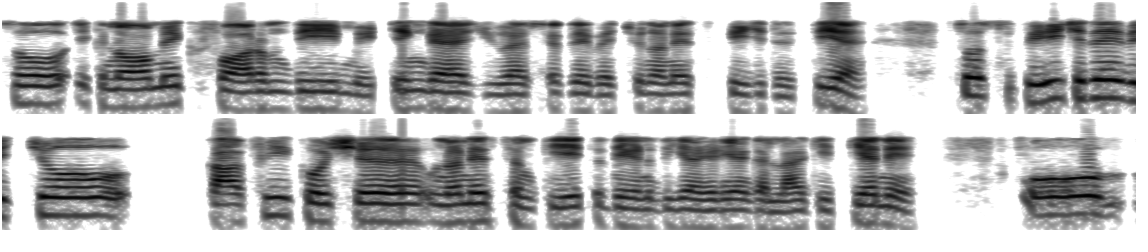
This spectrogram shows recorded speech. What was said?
so economic forum ਦੀ ਮੀਟਿੰਗ ਹੈ ਯੂਐਸਏ ਦੇ ਵਿੱਚ ਉਹਨਾਂ ਨੇ ਸਪੀਚ ਦਿੱਤੀ ਹੈ। ਸੋ ਸਪੀਚ ਦੇ ਵਿੱਚੋਂ ਕਾਫੀ ਕੁਝ ਉਹਨਾਂ ਨੇ ਸੰਕੇਤ ਦੇਣ ਦੀਆਂ ਜਿਹੜੀਆਂ ਗੱਲਾਂ ਕੀਤੀਆਂ ਨੇ। ਉਹ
